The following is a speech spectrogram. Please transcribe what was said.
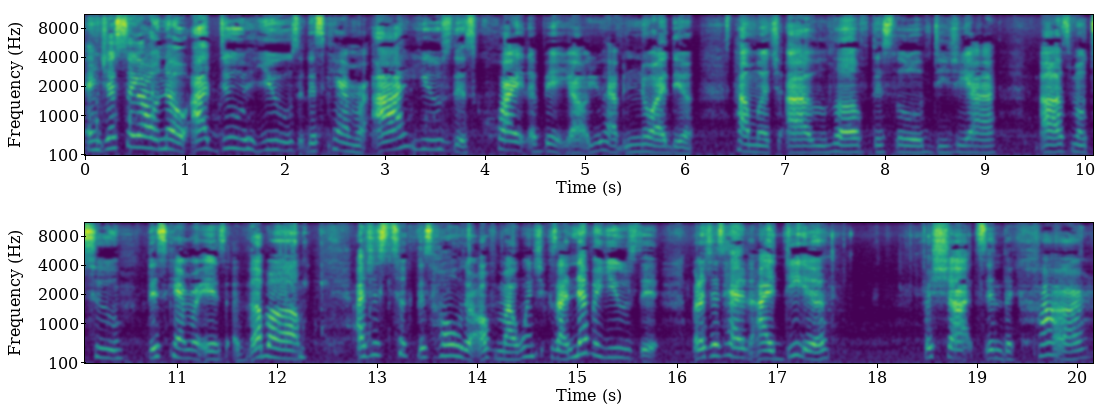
And just so y'all know, I do use this camera. I use this quite a bit, y'all. You have no idea how much I love this little DJI Osmo 2. This camera is the bomb. I just took this holder off of my windshield because I never used it. But I just had an idea for shots in the car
